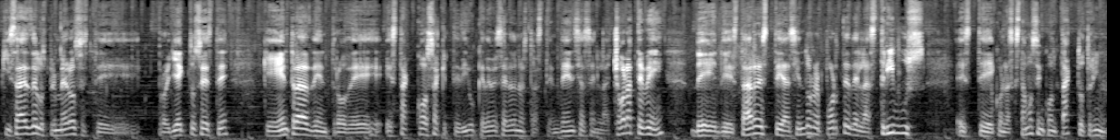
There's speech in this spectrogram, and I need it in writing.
quizá es de los primeros este, proyectos este que entra dentro de esta cosa que te digo que debe ser de nuestras tendencias en la Chora TV, de, de estar este, haciendo reporte de las tribus este, con las que estamos en contacto, Trino.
